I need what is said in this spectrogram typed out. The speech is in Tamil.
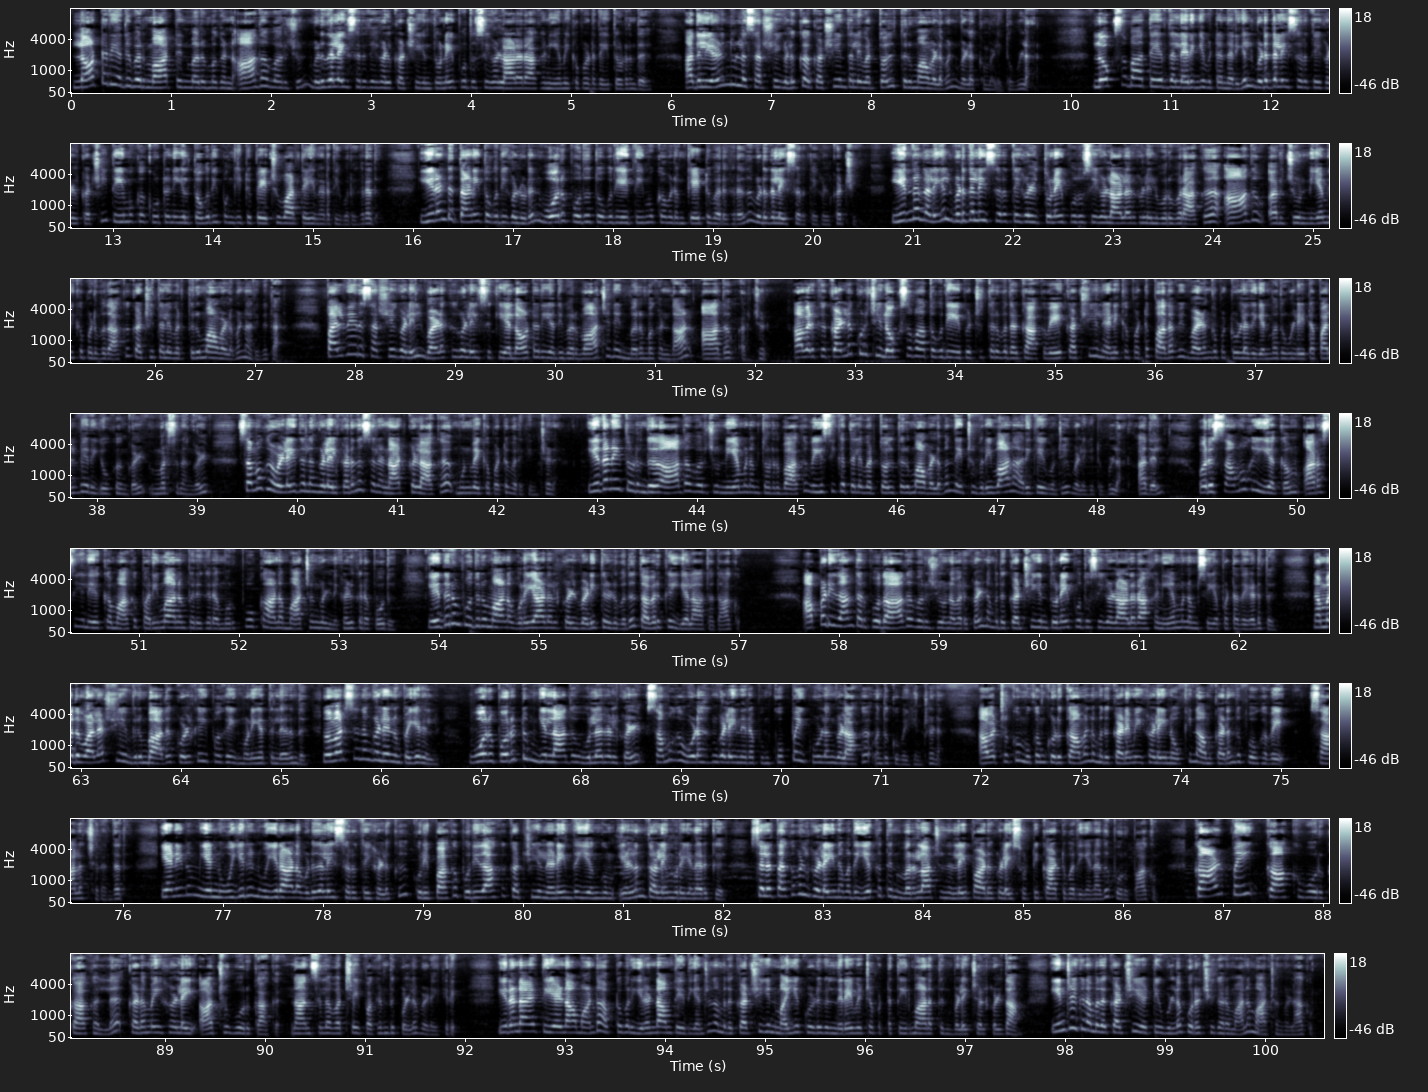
லாட்டரி அதிபர் மார்டின் மருமகன் ஆதவ் அர்ஜுன் விடுதலை சிறுத்தைகள் கட்சியின் துணை பொதுச் செயலாளராக நியமிக்கப்பட்டதைத் தொடர்ந்து அதில் எழுந்துள்ள சர்ச்சைகளுக்கு அக்கட்சியின் தலைவர் தொல் திருமாவளவன் விளக்கம் அளித்துள்ளார். லோக்சபா தேர்தல் நெருங்கிவிட்ட நிலையில் விடுதலை சிறுத்தைகள் கட்சி திமுக கூட்டணியில் தொகுதி பங்கீட்டு பேச்சுவார்த்தையை நடத்தி வருகிறது. இரண்டு தனி தொகுதிகளுடன் ஒரு பொது தொகுதியை திமுகவிடம் கேட்டு வருகிறது விடுதலை சிறுத்தைகள் கட்சி. இந்த நிலையில் விடுதலை சிறுத்தைகள் துணை பொதுச் செயலாளர்களில் ஒருவராக ஆதவ் அர்ஜுன் நியமிக்கப்படுவதாக கட்சித் தலைவர் திருமாவளவன் அறிவித்தார். பல்வேறு சர்ச்சைகளில் வழக்குகளில் சிக்கிய லாட்டரி அதிபர் மார்டினின் மருமகன்தான் ஆதவ் அர்ஜுன். அவருக்கு கள்ளக்குறிச்சி லோக்சபா தொகுதியை பெற்றுத் தருவதற்காகவே கட்சியில் இணைக்கப்பட்டு பதவி வழங்கப்பட்டுள்ளது என்பது உள்ளிட்ட பல்வேறு யூகங்கள் விமர்சனங்கள் சமூக வலைதளங்களில் கடந்த சில நாட்களாக முன்வைக்கப்பட்டு வருகின்றன. இதனைத் தொடர்ந்து ஆதவ் அர்ஜுன் நியமனம் தொடர்பாக விசிக தலைவர் தொல் திருமாவளவன் நேற்று விரிவான அறிக்கை ஒன்றை வெளியிட்டுள்ளார். அதில் ஒரு சமூக இயக்கம் அரசியல் இயக்கமாக பரிமாணம் பெறுகிற முற்போக்கான மாற்றங்கள் நிகழ்கிற போது எதிரும் புதிருமான உரையாடல்கள் வெடித்தெழுவது தவிர்க்க இயலாததாகும். அப்படிதான் தற்போது ஆதவ் அர்ஜுன் அவர்கள் நமது கட்சியின் துணை பொதுச் செயலாளராக நியமனம் செய்யப்பட்டதை அடுத்து நமது வளர்ச்சியை விரும்பாத கொள்கை பகை முனையத்திலிருந்து விமர்சனங்கள் எனும் பெயரில் ஒரு பொருட்டும் இல்லாத உலறல்கள் சமூக ஊடகங்களை நிரப்பும் குப்பை கூலங்களாக வந்து குவிகின்றன. அவற்றுக்கும் முகம் கொடுக்காமல் நமது கடமைகளை நோக்கி நாம் கடந்து போகவே சாலச் சிறந்தது எனினும் என் உயிரின் உயிரான விடுதலை சிறுத்தைகளுக்கு குறிப்பாக புதிதாக கட்சியில் இணைந்து இயங்கும் இளம் தலைமுறையினருக்கு சில தகவல்களை நமது இயக்கத்தின் வரலாற்று நிலைப்பாடுகளை சுட்டிக்காட்டுவது எனது பொறுப்பாகும். காழ்ப்பை காக்குவோருக்காக அல்ல கடமைகளை ஆற்றுவோருக்காக நான் சிலவற்றை பகிர்ந்து கொள்ள விளைகிறேன் இரண்டாயிரத்தி ஏழாம் ஆண்டு அக்டோபர் இரண்டாம் தேதியன்று நமது கட்சியின் மையக்குழுவில் நிறைவேற்றப்பட்ட விளைச்சல்கள் விளைச்சல்கள்தான் இன்றைக்கு நமது கட்சி எட்டியுள்ள புரட்சிகரமான மாற்றங்களாகும்.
